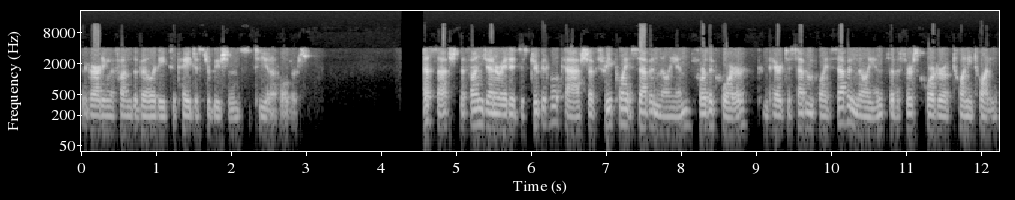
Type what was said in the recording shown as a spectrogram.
regarding the fund's ability to pay distributions to unit holders. As such, the fund generated distributable cash of 3.7 million for the quarter compared to 7.7 million for the first quarter of 2020.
